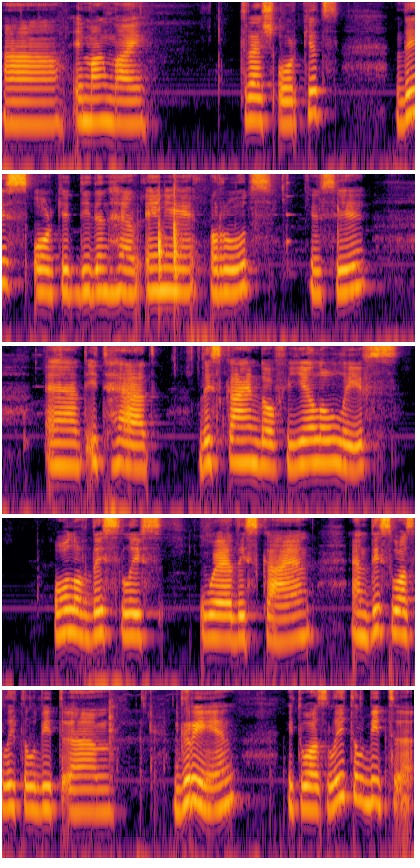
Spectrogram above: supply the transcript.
uh, among my trash orchids. This orchid didn't have any roots you see and it had this kind of yellow leaves. All of these leaves were this kind and this was little bit um, green. It was little bit uh,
